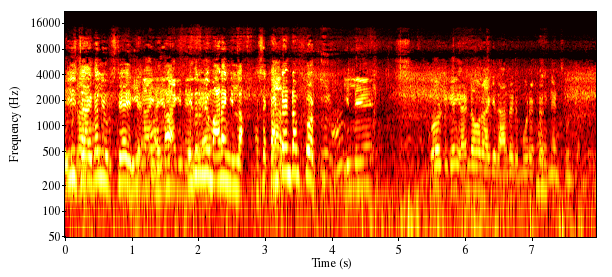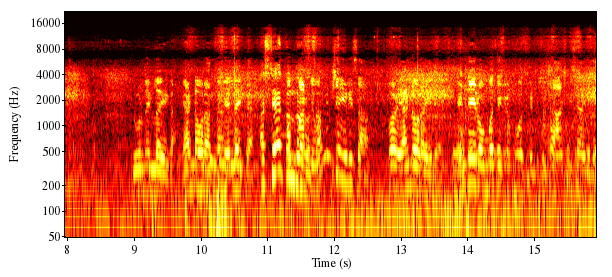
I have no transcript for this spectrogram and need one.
ಈ ಜಾಗದಲ್ಲಿ ಇವ್ರು ಸ್ಟೇ ಇದೆ ಇದ್ರ ನೀವು ಮಾಡಂಗಿಲ್ಲ. ಅಷ್ಟೇ ಕಂಟೆಂಟ್ ಆಫ್ ಕೋರ್ಟ್ ಇಲ್ಲಿ ಕೋರ್ಟ್ಗೆ ಎಂಡ್ ಓವರ್ ಆಗಿದೆ ಆಲ್ರೆಡಿ ಮೂರೇ ಎಕರೆ ಹದಿನೆಂಟು ಇವ್ರದ್ದು ಇಲ್ಲ ಈಗ. ಎಂಡ್ ಓವರ್ ಆದ್ಮೇಲೆ ಎಲ್ಲೈತೆ ಅಷ್ಟೇ ತಂದು ಒಂದ್ ನಿಮಿಷ ಇರಿ ಸರ್. ಎಂಡ್ ಓವರ್ ಆಗಿದೆ. ಎಂಟೈರ್ ಒಂಬತ್ತು ಎಕರೆ ಮೂವತ್ತೆಂಟು ಕ್ವಿಂಟಲ್ ಆರ್ ಸಿ ಆಗಿದೆ.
